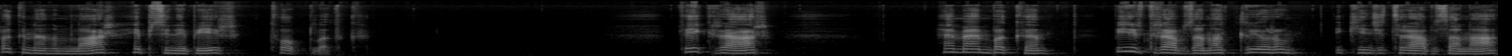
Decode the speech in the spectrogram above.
Bakın hanımlar hepsini bir topladık. Tekrar hemen bakın bir trabzan atlıyorum. İkinci trabzana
